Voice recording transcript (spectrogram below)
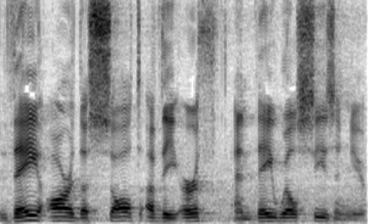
They are the salt of the earth, and they will season you.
